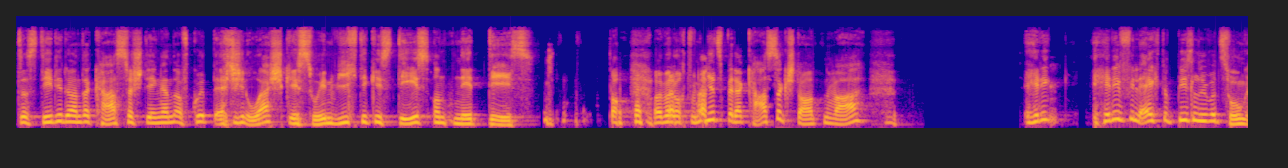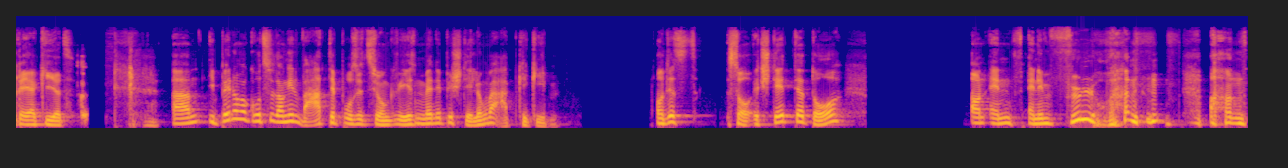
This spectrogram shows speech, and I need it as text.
dass die, die da an der Kasse stehen, auf gut Deutsch in Arsch gehen sollen. Wichtig ist das und nicht das. Weil man gedacht, wenn ich jetzt bei der Kasse gestanden war, hätte ich, hätte ich vielleicht ein bisschen überzogen reagiert. Ähm, ich bin aber Gott sei Dank in Warteposition gewesen, meine Bestellung war abgegeben. Und jetzt, so, jetzt steht der da an ein, einem Füllhorn an,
